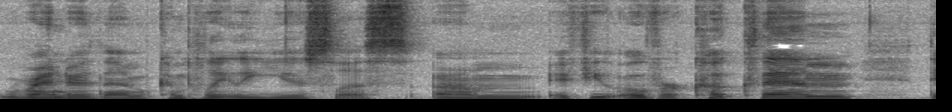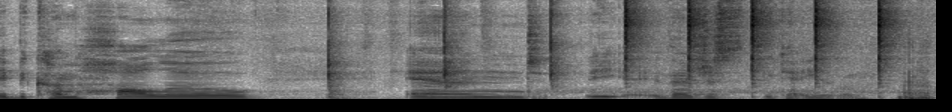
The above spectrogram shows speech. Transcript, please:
render them completely useless. Um, if you overcook them, they become hollow and they're just, you can't use them.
